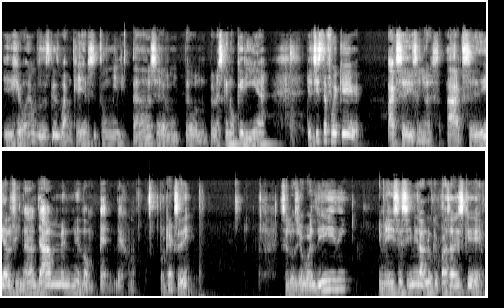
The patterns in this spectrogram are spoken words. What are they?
Y dije, bueno, pues es que es banquero, un militar, si hay algún pedo, pero es que no quería. El chiste fue que accedí, señores. Accedí al final, llámenme don pendejo, ¿no? porque accedí. Se los llevó el Didi y me dice, sí, mira, lo que pasa es que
